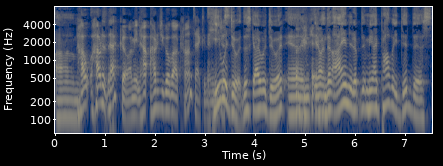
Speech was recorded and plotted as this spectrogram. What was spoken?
Um, How how did that go? I mean, how how did you go about contacting them? he You would do it. This guy would do it, and Okay. you know, and then I ended up. I mean, I probably did this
